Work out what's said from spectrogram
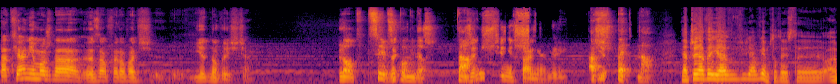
Tatianie można e, zaoferować e, jedno wyjście. Ląd, ty Że- przypominasz. Ta, Że nic się nie stanie jej. ta jest- szpetna. Znaczy ja, te- ja, ja wiem kto to jest, e, ale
